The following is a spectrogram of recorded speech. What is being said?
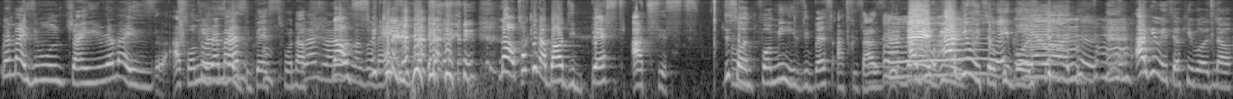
Rema is even trying. Rema is, as for me, Rema is the best for now. now there. speaking, now talking about the best artists. This one for me is the best artist. As Mm. argue, Mm. argue with your keyboard. argue with your keyboard now.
